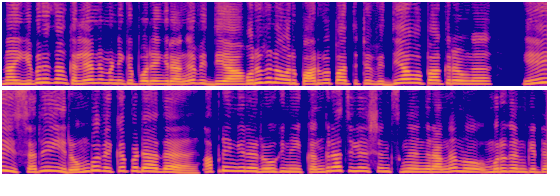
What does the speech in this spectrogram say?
நான் இவரை தான் கல்யாணம் பண்ணிக்க போறேங்கிறாங்க வித்யா. முருகனை ஒரு பார்வை பார்த்துட்டு வித்யாவை பாக்குறவங்க ஏய் சரி ரொம்ப வெக்கப்படாத அப்படிங்கிற ரோஹிணி கங்க்ராச்சுலேஷன்ஸ்ங்கிறாங்க முருகன் கிட்ட.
